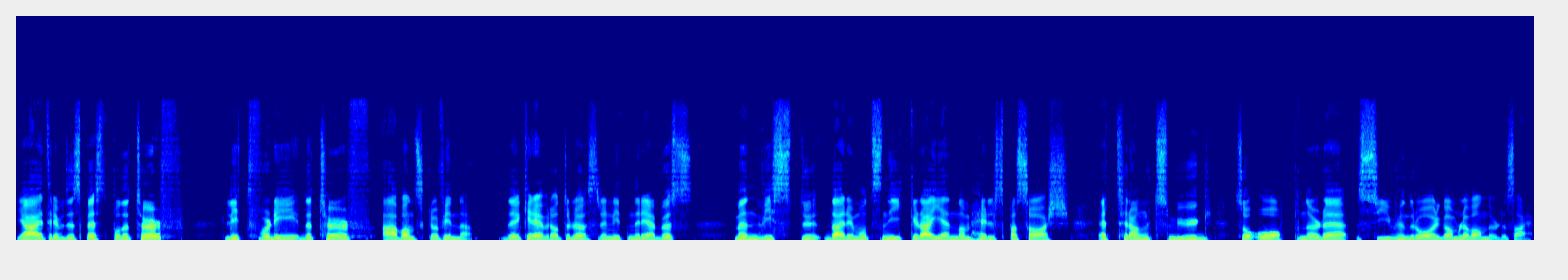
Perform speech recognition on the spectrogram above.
Jeg trivdes best på The Turf, litt fordi The Turf er vanskelig å finne. Det krever at du løser en liten rebus, men hvis du derimot sniker deg gjennom Hells Passage, et trangt smug, så åpner det 700 år gamle vannhullet seg.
